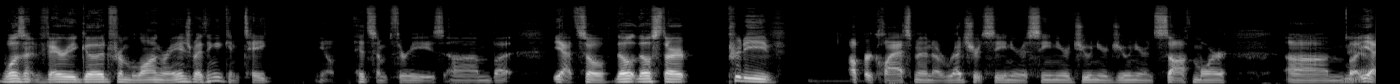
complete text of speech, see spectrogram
wasn't very good from long range, but I think he can take you know hit some threes. Um, but yeah, so they'll they'll start pretty upperclassmen, a redshirt senior, a senior, junior, junior, and sophomore. Um, but yeah.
